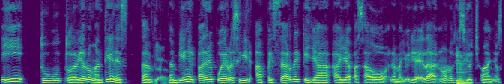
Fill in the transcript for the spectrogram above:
y tú todavía lo mantienes, tam- Claro. también el padre puede recibir a pesar de que ya haya pasado la mayoría de edad, ¿no? Los 18 años.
